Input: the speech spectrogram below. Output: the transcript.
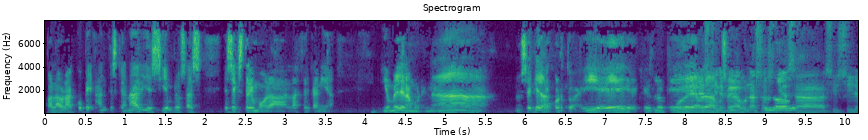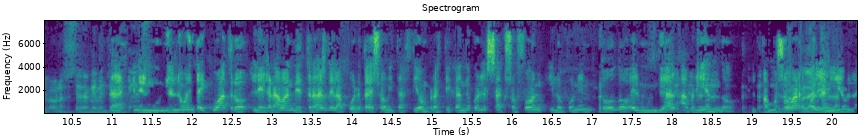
palabra a Cope antes que a nadie, siempre. O sea, es, es extremo la, la cercanía. Y hombre, de la Morena no se queda corto ahí, ¿eh? Que es lo que Joder, es que le pegaba el unas capítulo- hostias a. Sí, sí, le pegaba unas hostias a Clemente. o sea, En el Mundial 94 le graban detrás de la puerta de su habitación practicando con el saxofón y lo ponen todo el Mundial abriendo. El famoso El barco en la la niebla.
